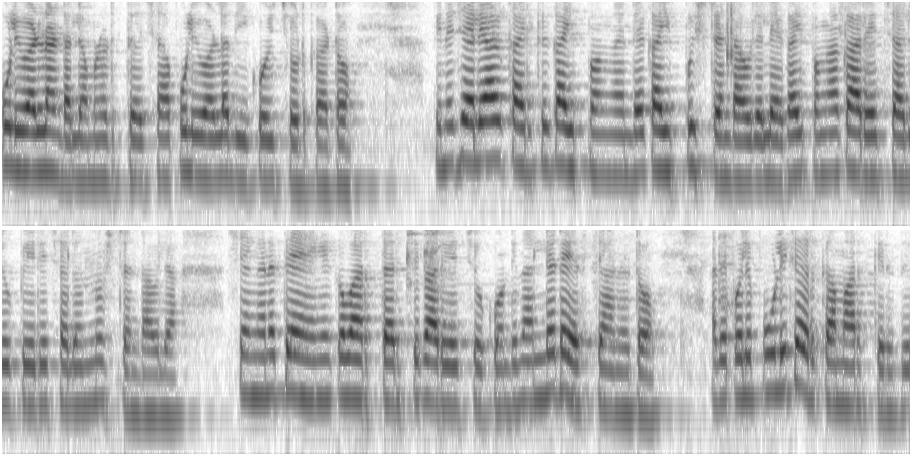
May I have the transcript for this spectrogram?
പുളിവെള്ളം ഉണ്ടല്ലോ നമ്മൾ എടുത്ത് വെച്ചാൽ ആ പുളിവെള്ളം അതിൽ ഒഴിച്ചു കൊടുക്കാം കേട്ടോ പിന്നെ ചില ആൾക്കാർക്ക് കൈപ്പങ്ങന്റെ കയ്പ്പ് ഇഷ്ടമുണ്ടാവില്ല അല്ലേ? കൈപ്പങ്ങ കറി വെച്ചാലും ഉപ്പേരി വെച്ചാലും ഒന്നും ഇഷ്ടമുണ്ടാവില്ല പക്ഷെ അങ്ങനെ തേങ്ങയൊക്കെ വറുത്തരച്ച് കറി വെച്ച് നോക്കുകൊണ്ട് നല്ല ടേസ്റ്റാണ് കേട്ടോ അതേപോലെ പുളി ചേർക്കാൻ മറക്കരുത്.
